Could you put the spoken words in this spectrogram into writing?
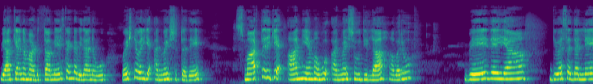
ವ್ಯಾಖ್ಯಾನ ಮಾಡುತ್ತಾ ಮೇಲ್ಕಂಡ ವಿಧಾನವು ವೈಷ್ಣವರಿಗೆ ಅನ್ವಯಿಸುತ್ತದೆ. ಸ್ಮಾರ್ತರಿಗೆ ಆ ನಿಯಮವು ಅನ್ವಯಿಸುವುದಿಲ್ಲ. ಅವರು ವೇದೆಯ ದಿವಸದಲ್ಲೇ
